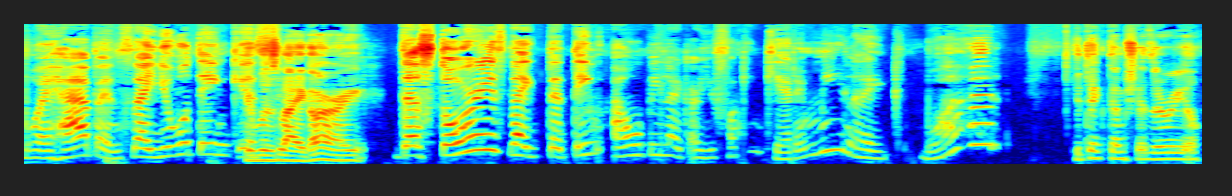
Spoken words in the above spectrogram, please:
what happens. Like you would think It was like, all right, the stories. Like the thing, I would be like, "Are you fucking kidding me? Like what?" you think them shits are real?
